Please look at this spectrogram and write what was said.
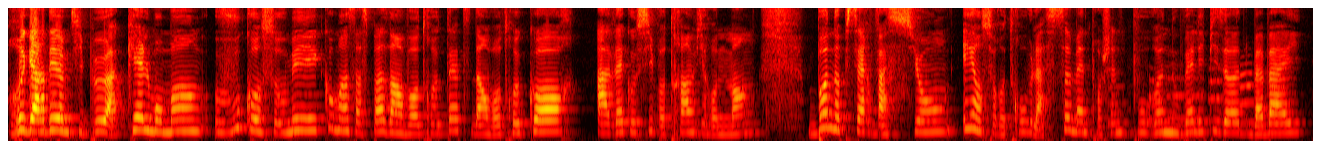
regarder un petit peu à quel moment vous consommez, comment ça se passe dans votre tête, dans votre corps, avec aussi votre environnement. Bonne observation et on se retrouve la semaine prochaine pour un nouvel épisode. Bye bye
